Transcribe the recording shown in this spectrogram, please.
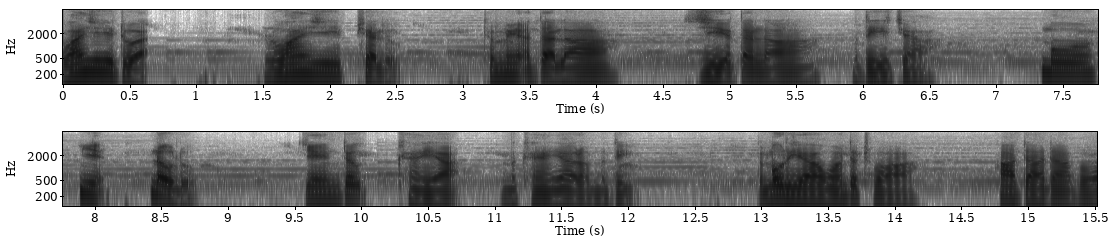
ဝမ်းရည်အတွက်လွမ်းရည်ဖြတ်လို့ထမင်းအတက်လားရေအတက်လားမသေးကြမှုညှစ်နှုတ်လို့ ကျင်တုတ်ခံရမခံရတော့မသိသမုဒ္ဒရာဝမ်းတထွာဟာတာတာဘဝ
